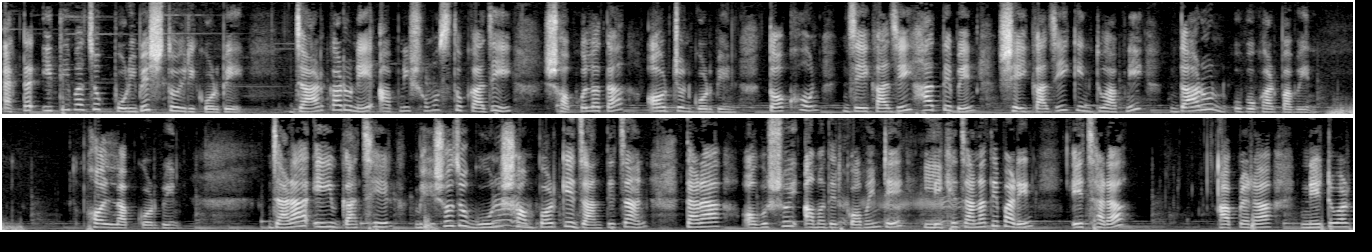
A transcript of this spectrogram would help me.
একটা ইতিবাচক পরিবেশ তৈরি করবে। যার কারণে আপনি সমস্ত কাজেই সফলতা অর্জন করবেন। তখন যে কাজেই হাত দেবেন, সেই কাজেই কিন্তু আপনি দারুণ উপকার পাবেন, ফল লাভ করবেন। যারা এই গাছের ভেষজ গুণ সম্পর্কে জানতে চান, তারা অবশ্যই আমাদের কমেন্টে লিখে জানাতে পারেন। এছাড়া আপনারা নেটওয়ার্ক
